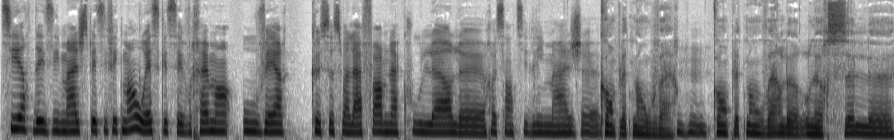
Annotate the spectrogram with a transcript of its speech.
tirent des images spécifiquement ou est-ce que c'est vraiment ouvert, que ce soit la forme, la couleur, le ressenti de l'image? euh? Complètement ouvert. Mhm. Complètement ouvert. Leur, leur seul...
